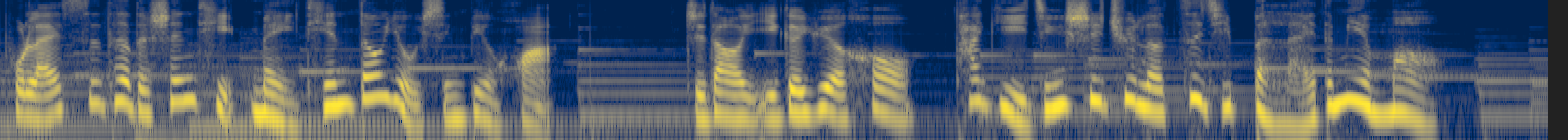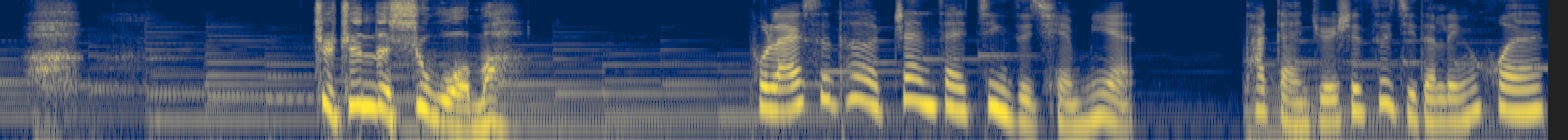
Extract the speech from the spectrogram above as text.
普莱斯特的身体每天都有新变化，直到一个月后，他已经失去了自己本来的面貌。啊，这真的是我吗？普莱斯特站在镜子前面，他感觉是自己的灵魂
